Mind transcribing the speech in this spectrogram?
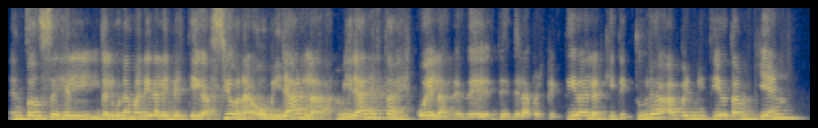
Entonces, de alguna manera, la investigación o mirarla, mirar estas escuelas desde, desde la perspectiva de la arquitectura ha permitido también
